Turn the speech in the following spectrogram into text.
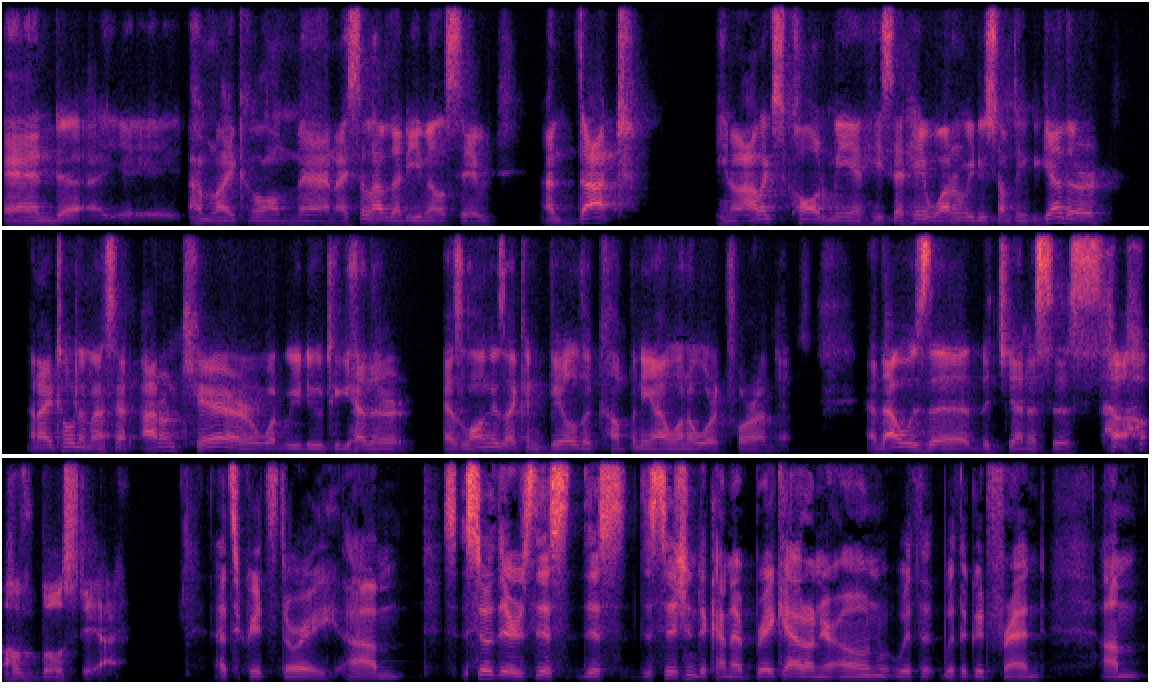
And uh, I'm like, oh man, I still have that email saved. And that, you know, Alex called me and he said, hey, why don't we do something together? And I told him, I said, I don't care what we do together as long as I can build a company I want to work for. I'm in. And that was the, the genesis of Boast AI. That's a great story. Um, so there's this this decision to kind of break out on your own with with a good friend. Um,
